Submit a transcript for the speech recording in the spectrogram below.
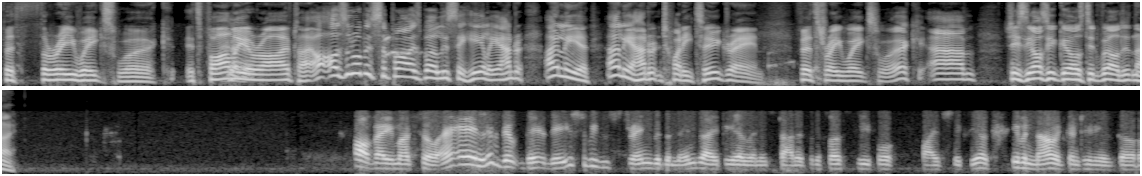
for three weeks' work. It's finally arrived. I, I was a little bit surprised by Alyssa Healy, 100, only a, only 122 grand for three weeks' work. Um, geez, the Aussie girls did well, didn't they? Oh, very much so. And, and look, there, there, there, used to be this trend with the men's IPL when it started for the first three, four, five, six years. Even now, it continues. The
